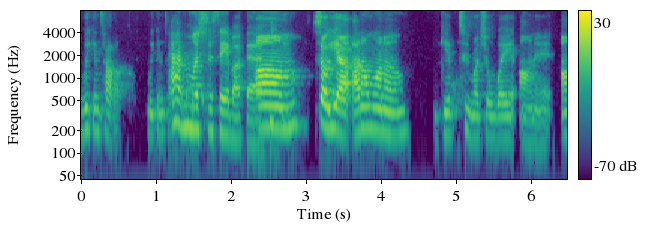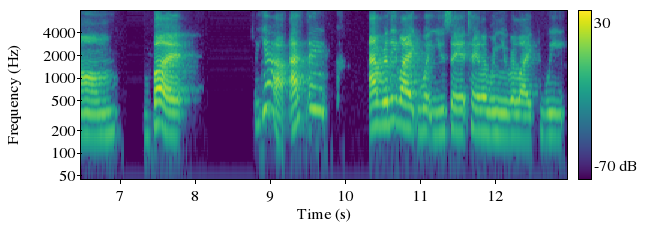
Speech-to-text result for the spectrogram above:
We can talk. We can talk. I have much to say about that. Um, so yeah, I don't want to give too much away on it. Um, but yeah, I think I really like what you said, Taylor, when you were like, we,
